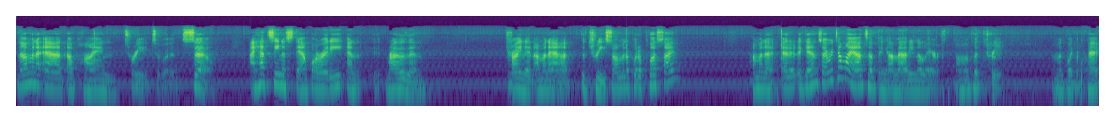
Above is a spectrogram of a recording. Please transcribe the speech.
Now I'm gonna add a pine tree to it. So I had seen a stamp already and rather than trying it, I'm gonna add the tree. So I'm gonna put a plus sign. I'm gonna edit again. So every time I add something, I'm adding a layer. I'm gonna put tree. I'm gonna click OK.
